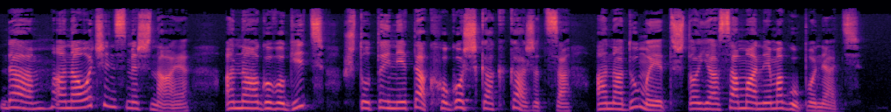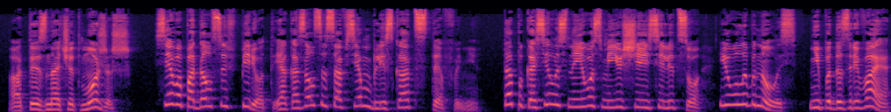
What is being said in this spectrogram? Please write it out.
«Да, она очень смешная. Она говорит, что ты не так хогош, как кажется. Она думает, что я сама не могу понять. А ты, значит, можешь? Сева подался вперед и оказался совсем близко от Стефани. Та покосилась на его смеющееся лицо и улыбнулась, не подозревая,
